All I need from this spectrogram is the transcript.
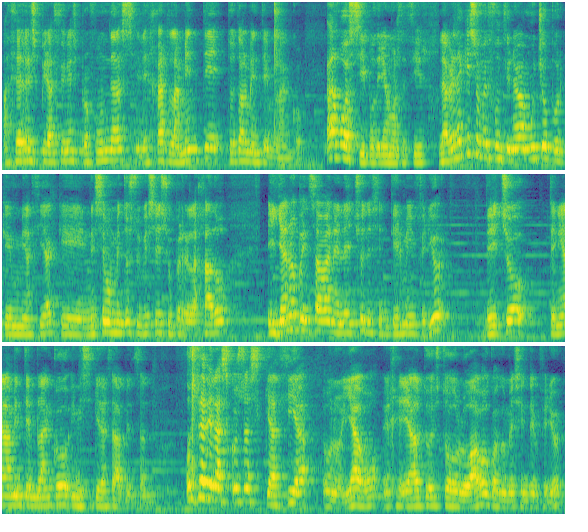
hacer respiraciones profundas y dejar la mente totalmente en blanco. Algo así podríamos decir. La verdad que eso me funcionaba mucho porque me hacía que en ese momento estuviese súper relajado y ya no pensaba en el hecho de sentirme inferior. De hecho, tenía la mente en blanco y ni siquiera estaba pensando. Otra de las cosas que hacía, bueno, y hago, en general todo esto lo hago cuando me siento inferior,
